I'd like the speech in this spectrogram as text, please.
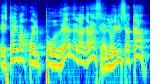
Estoy bajo el poder de la gracia. Y lo dice acá.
